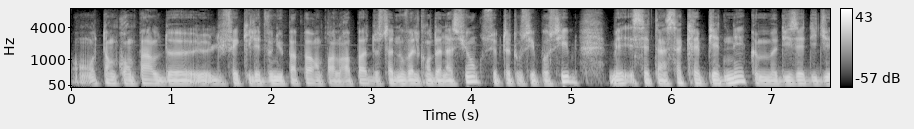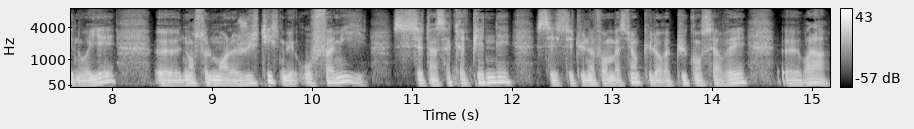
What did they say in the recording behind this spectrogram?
En tant qu'on parle du fait qu'il est devenu papa, on parlera pas de sa nouvelle condamnation. C'est peut-être aussi possible, mais c'est un sacré pied de nez, comme me disait Didier Noyer, euh, non seulement à la justice, mais aux familles. C'est un sacré pied de nez. C'est une information qu'il aurait pu conserver. Euh, voilà,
